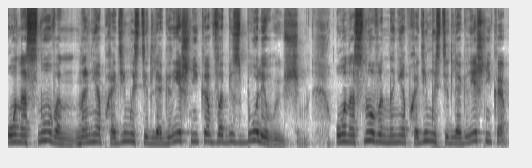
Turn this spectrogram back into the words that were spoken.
он основан на необходимости для грешника в обезболивающем. Он основан на необходимости для грешника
